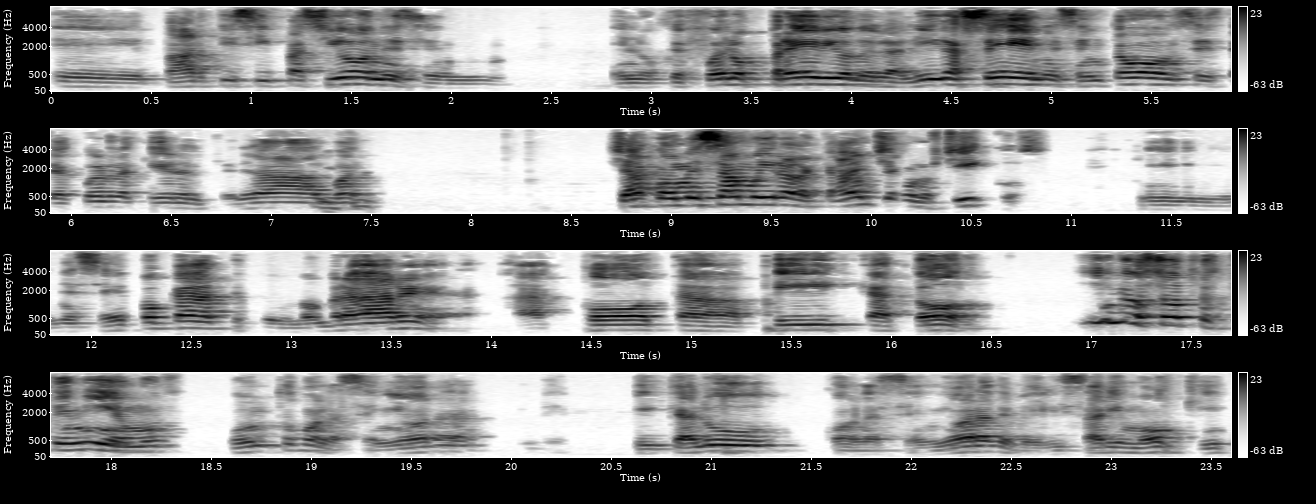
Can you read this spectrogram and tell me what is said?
eh, participaciones en, en, lo que fue lo previo de la Liga C en ese entonces, ¿te acuerdas que era el federal? Bueno, ya comenzamos a ir a la cancha con los chicos. Y en esa época te puedo nombrar a Cota, Pica, todo. Y nosotros teníamos, junto con la señora de Picalú, con la señora de Belisari Moki,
